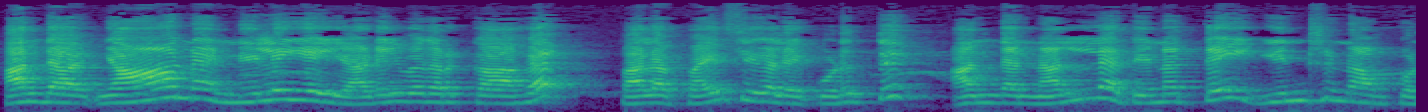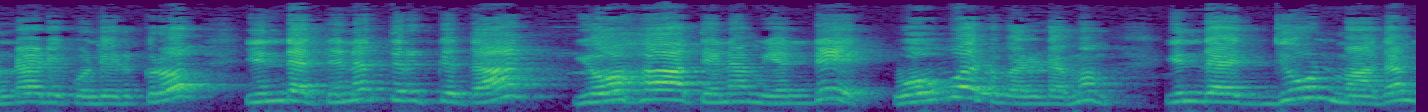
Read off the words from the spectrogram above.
அந்த ஞான நிலையை அடைவதற்காக பல பயிற்சிகளை கொடுத்து அந்த நல்ல தினத்தை இன்று நாம் கொண்டாடி கொண்டிருக்கிறோம். இந்த தினத்திற்கு தான் யோகா தினம் என்று ஒவ்வொரு வருடமும் இந்த ஜூன் மாதம்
